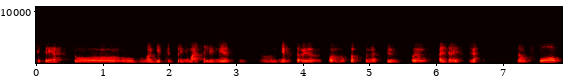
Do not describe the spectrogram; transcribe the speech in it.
Секрет, что многие предприниматели имеют э, некоторые формы собственности в своем хозяйстве. Там ФОП,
